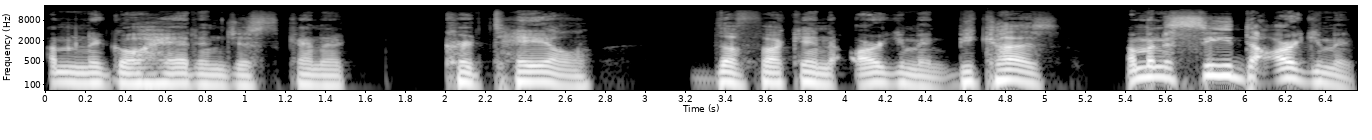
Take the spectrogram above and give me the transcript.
i'm gonna go ahead and just kind of curtail the fucking argument because i'm gonna cede the argument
